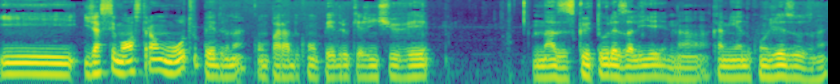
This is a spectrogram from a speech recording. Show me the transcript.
E já se mostra um outro Pedro, né? Comparado com o Pedro que a gente vê nas escrituras ali, na, caminhando com Jesus, né?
